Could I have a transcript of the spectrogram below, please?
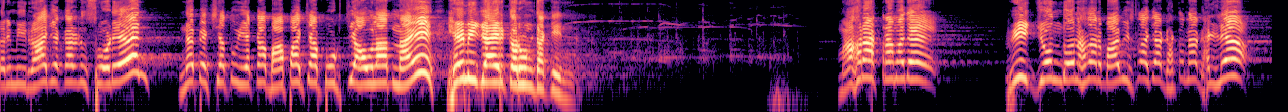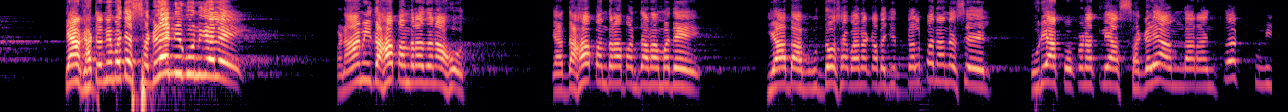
तर मी राजकारण सोडेन नपेक्षा तू एका बापाच्या पोटची औलाद नाही हे मी जाहीर करून टाकीन. महाराष्ट्रामध्ये वीस जून दोन हजार बावीसला ज्या घटना घडल्या त्या घटनेमध्ये सगळे निघून गेले. पण आम्ही दहा पंधरा जण आहोत. या दहा पंधरा जणांमध्ये या दा- उद्धव साहेबांना कदाचित कल्पना नसेल. पुऱ्या कोकणातल्या सगळ्या आमदारांचं तुम्ही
